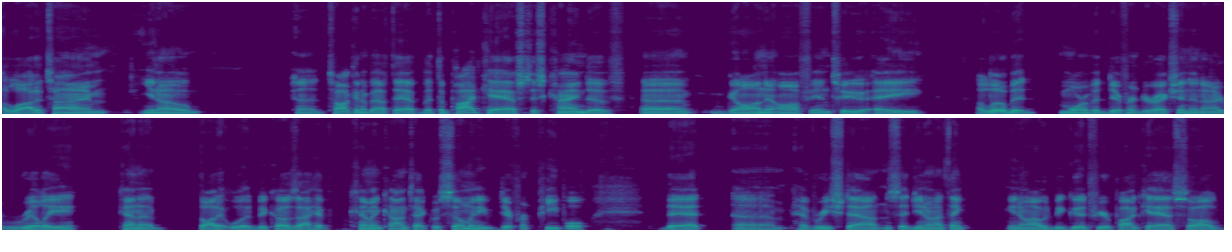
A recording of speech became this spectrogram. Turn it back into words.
a lot of time, you know, uh, talking about that. But the podcast has kind of uh, gone off into a a little bit more of a different direction than I really kind of thought it would because I have come in contact with so many different people that um, have reached out and said, you know, I think, you know, I would be good for your podcast. So I'll,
